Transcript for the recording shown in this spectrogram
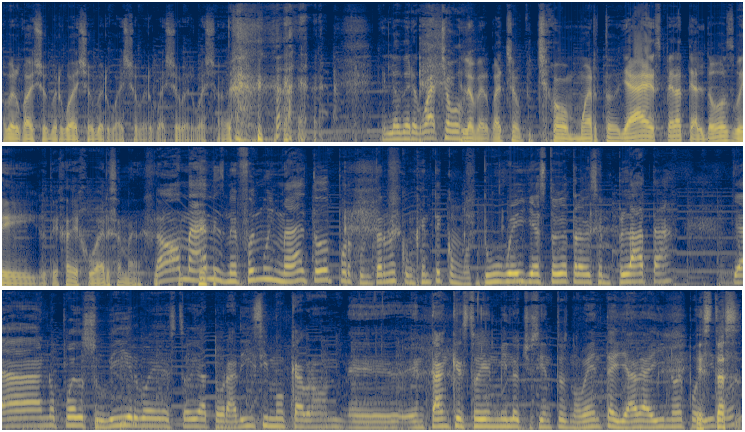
Overwatch, Overwatch, Overwatch, Overwatch, Overwatch. El Overwatcho. El Overwatch, pinche juego muerto. Ya, espérate al 2, güey. Deja de jugar esa madre. No mames, me fue muy mal todo por juntarme con gente como tú, güey. Ya estoy otra vez en plata. Ya no puedo subir, güey. Estoy atoradísimo, cabrón. Eh, en tanque estoy en 1890 y ya de ahí no he podido. Estás-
